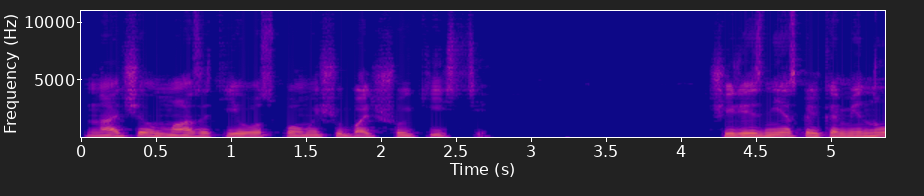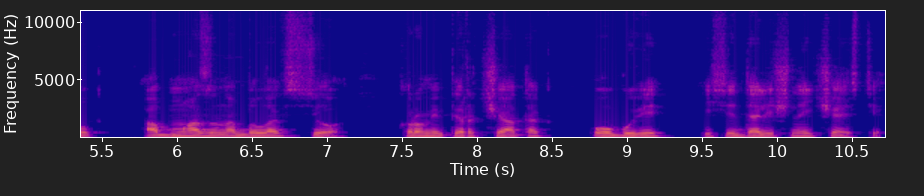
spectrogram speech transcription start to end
начал мазать его с помощью большой кисти. Через несколько минут обмазано было все, кроме перчаток, обуви и седалищной части,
